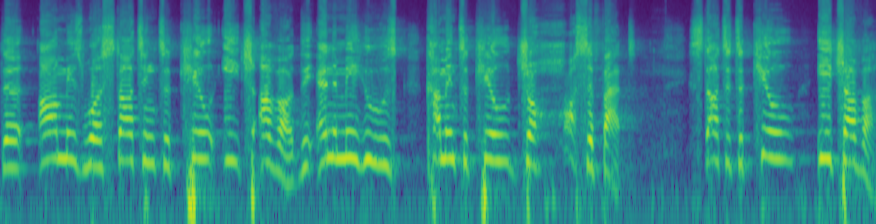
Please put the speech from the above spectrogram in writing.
The armies were starting to kill each other. The enemy who was coming to kill Jehoshaphat started to kill each other.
